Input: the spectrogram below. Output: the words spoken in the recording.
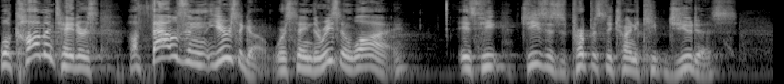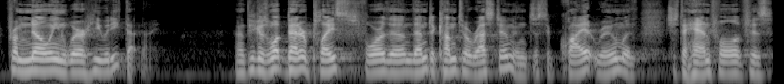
Well, commentators a thousand years ago were saying the reason why is he, Jesus is purposely trying to keep Judas from knowing where he would eat that night. Uh, because what better place for them, them to come to arrest him in just a quiet room with just a handful of his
